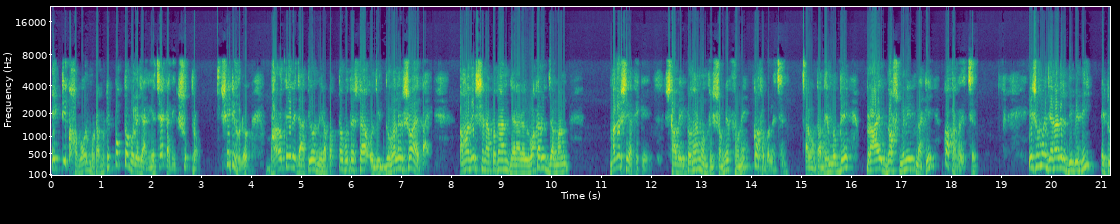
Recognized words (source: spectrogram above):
একটি খবর মোটামুটি পোক্ত বলে জানিয়েছে একাধিক সূত্র। সেটি হলো, ভারতের জাতীয় নিরাপত্তা উপদেষ্টা অজিত দোভালের সহায়তায় আমাদের সেনাপ্রধান জেনারেল ওয়াকারুজ্জামান মালয়েশিয়া থেকে সাবেক প্রধানমন্ত্রীর সঙ্গে ফোনে কথা বলেছেন এবং তাদের মধ্যে প্রায় দশ মিনিট নাকি কথা হয়েছে। এ সময় জেনারেল দ্বিবেদী একটু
